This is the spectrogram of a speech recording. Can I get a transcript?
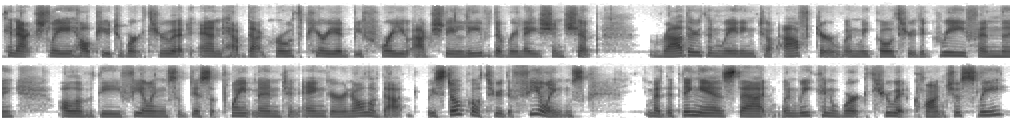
can actually help you to work through it and have that growth period before you actually leave the relationship rather than waiting till after when we go through the grief and the all of the feelings of disappointment and anger and all of that. We still go through the feelings but the thing is that when we can work through it consciously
